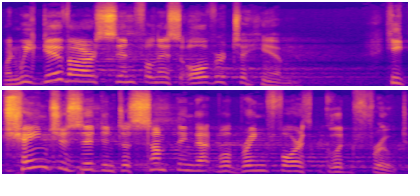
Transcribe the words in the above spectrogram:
When we give our sinfulness over to Him, He changes it into something that will bring forth good fruit.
